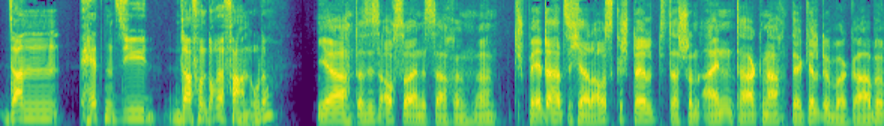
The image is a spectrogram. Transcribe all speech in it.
dann hätten sie davon doch erfahren, oder? Ja, das ist auch so eine Sache. Ne? Später hat sich herausgestellt, dass schon einen Tag nach der Geldübergabe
